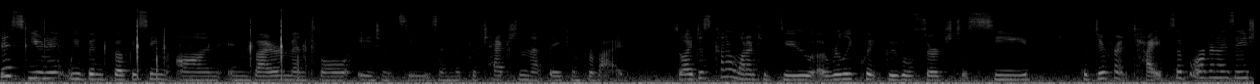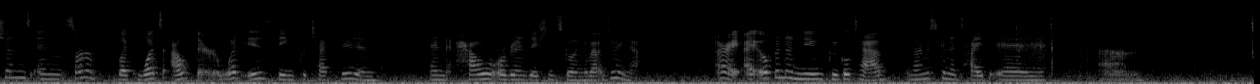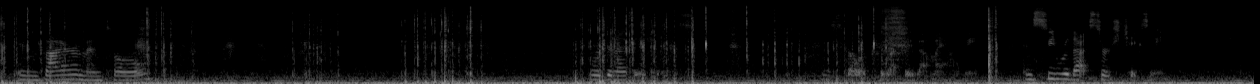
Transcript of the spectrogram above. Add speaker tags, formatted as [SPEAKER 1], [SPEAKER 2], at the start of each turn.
[SPEAKER 1] This unit, we've been focusing on environmental agencies and the protection that they can provide. So I just kind of wanted to do a really quick Google search to see the different types of organizations and sort of like what's out there, what is being protected, and and how are organizations going about doing that. All right, I opened a new Google tab, and I'm just going to type in um, environmental organizations. Spell it correctly, that might help me. And see where that search takes me.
